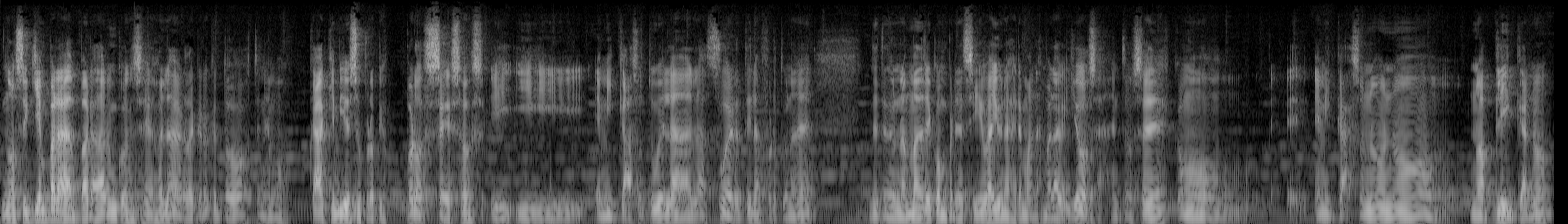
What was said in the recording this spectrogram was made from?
no soy quien para, dar un consejo, la verdad creo que todos tenemos, cada quien vive sus propios procesos y, en mi caso tuve la, suerte y la fortuna de tener una madre comprensiva y unas hermanas maravillosas. Entonces, como eh, en mi caso no, no, no aplica, ¿no?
